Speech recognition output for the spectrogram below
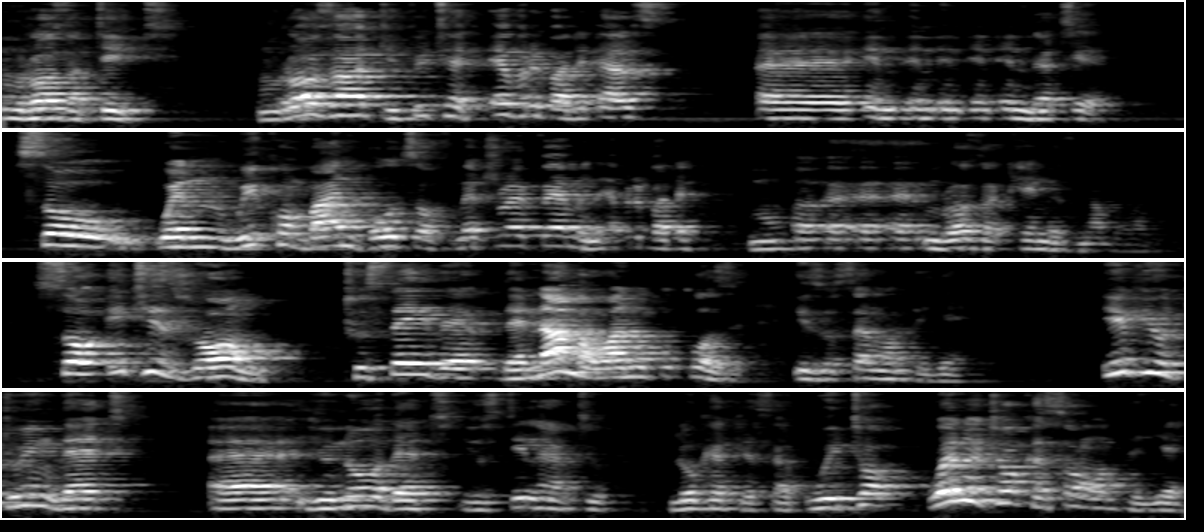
Mroza did. Mroza defeated everybody else in, in, in, in- that year. So when we combine votes of Metro FM and everybody, Mroza came as number one. So it is wrong to say that the number one Ukukozi is the same of the year. If you're doing that, uh, you know that you still have to look at yourself. We talk when we talk a song of the year.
